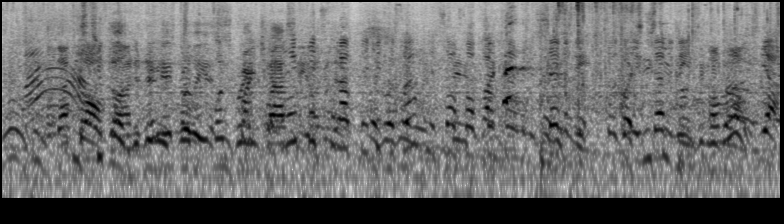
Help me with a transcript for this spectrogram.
So that's all done. And it, it really is quite classy They fixed over it up, they fixed the fountain itself up sometime in the seventies, so it's late seventies. Oh, really? Yeah,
